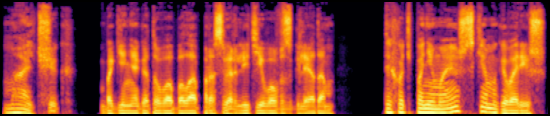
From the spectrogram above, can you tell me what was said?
«Мальчик», — богиня готова была просверлить его взглядом. «Ты хоть понимаешь, с кем говоришь?»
